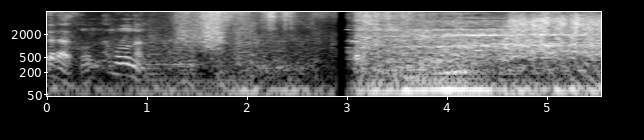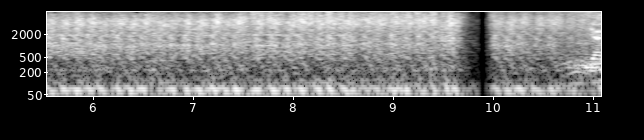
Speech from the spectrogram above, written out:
力はそんなものなの弱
